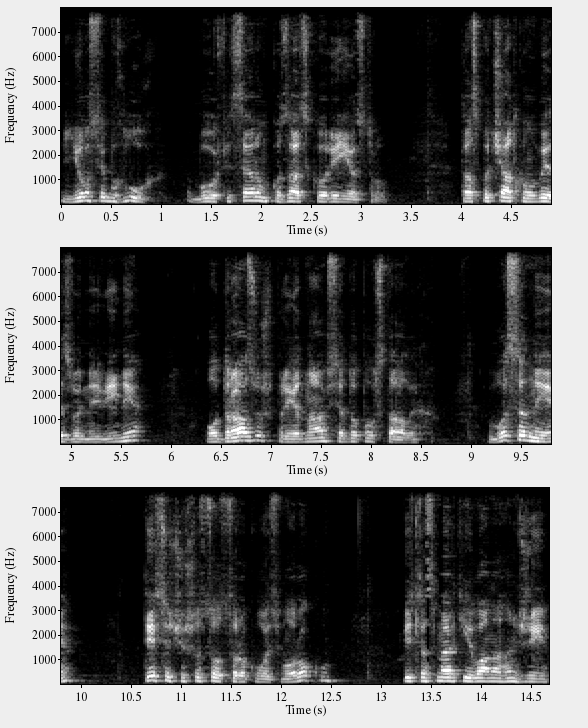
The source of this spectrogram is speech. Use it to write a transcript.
Йосип Глух був офіцером козацького реєстру та з початком визвольної війни одразу ж приєднався до повсталих. Восени 1648 року, після смерті Івана Ганжі,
